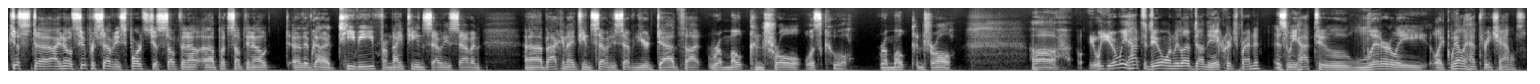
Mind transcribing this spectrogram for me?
just uh, I know Super 70 Sports just something out, uh, put something out. Uh, they've got a TV from 1977. Uh, back in 1977, your dad thought remote control was cool. Remote control. Uh, you know we had to do when we lived on the acreage, Brendan? Is we had to literally like we only had three channels.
